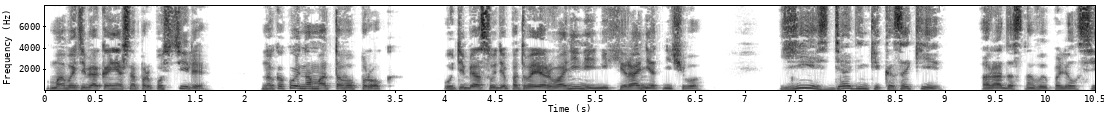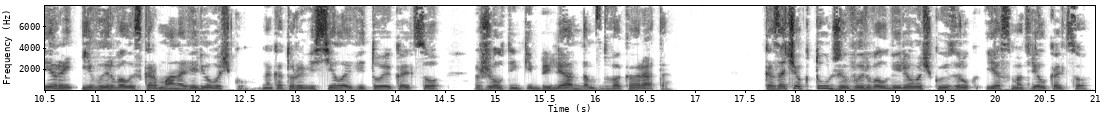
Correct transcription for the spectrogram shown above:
Мы бы тебя, конечно, пропустили, но какой нам от того прок? У тебя, судя по твоей рванине, ни хера нет ничего». «Есть, дяденьки казаки!» – радостно выпалил Серый и вырвал из кармана веревочку, на которой висело витое кольцо с желтеньким бриллиантом в два карата. Казачок тут же вырвал веревочку из рук и осмотрел кольцо.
